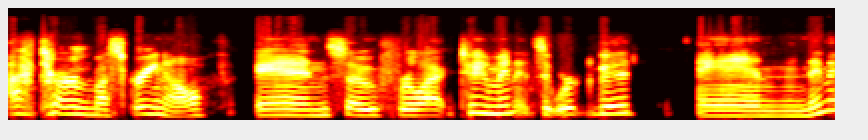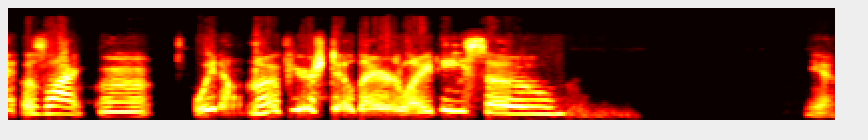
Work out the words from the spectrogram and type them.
I turned my screen off. And so for like two minutes, it worked good. And then it was like, mm, we don't know if you're still there, lady. So yeah.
